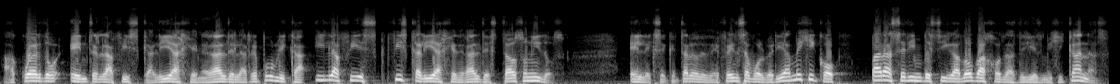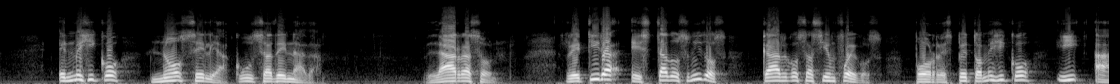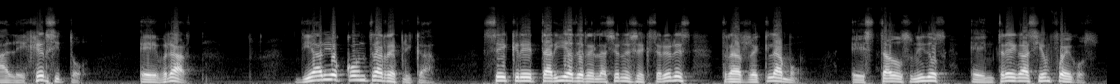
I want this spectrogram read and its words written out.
Acuerdo entre la Fiscalía General de la República y la Fiscalía General de Estados Unidos. El exsecretario de Defensa volvería a México para ser investigado bajo las leyes mexicanas. En México no se le acusa de nada. La razón. Retira Estados Unidos cargos a Cienfuegos por respeto a México y al ejército Ebrard. Diario contra réplica. Secretaría de Relaciones Exteriores tras reclamo. Estados Unidos entrega Cienfuegos.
